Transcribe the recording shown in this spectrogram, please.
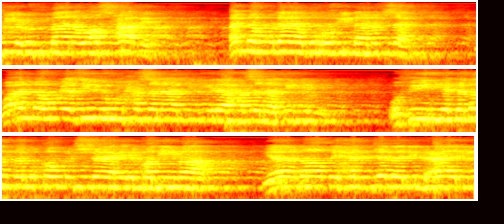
في عثمان وأصحابه أنه لا يضر إلا نفسه وأنه يزيدهم حسنات إلى حسناتهم. وفيه يتمثل قول الشاعر قديما يا ناطح الجبل العالي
